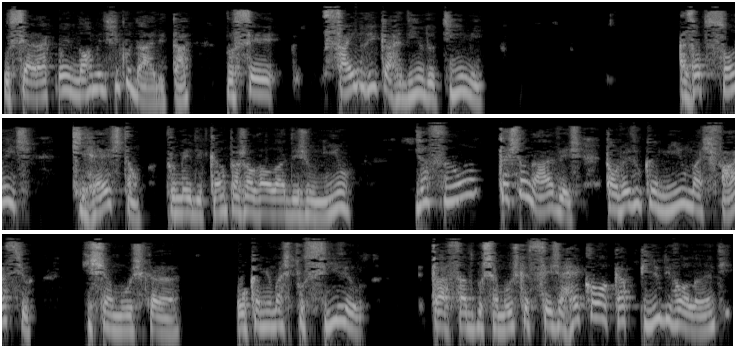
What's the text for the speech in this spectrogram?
o Ceará com enorme dificuldade, tá? Você saindo o Ricardinho do time, as opções que restam para o meio de campo para jogar ao lado de Juninho já são questionáveis. Talvez o caminho mais fácil que Chamusca, ou o caminho mais possível traçado por Chamusca seja recolocar Pio de volante,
